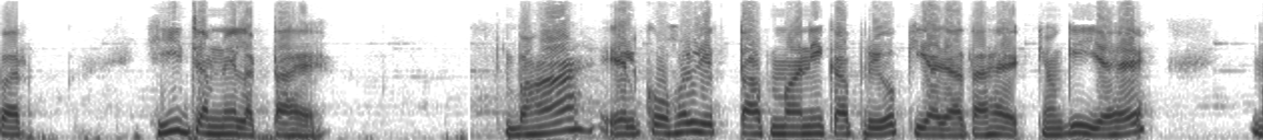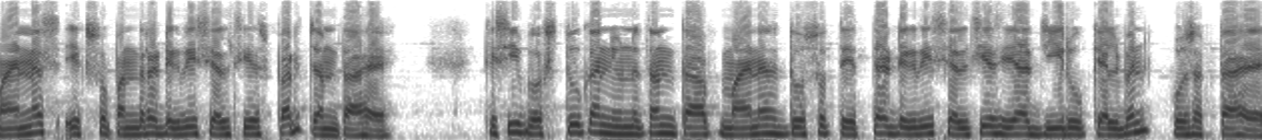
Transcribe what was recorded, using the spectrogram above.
पर ही जमने लगता है। वहाँ एल्कोहल युक्त तापमानी का प्रयोग किया जाता है, क्योंकि यह माइनस एक सौ पंद्रह डिग्री सेल्सियस पर जमता है। किसी वस्तु का न्यूनतम ताप माइनस दो सौ तिहत्तर डिग्री सेल्सियस या ज़ीरो केल्विन हो सकता है।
